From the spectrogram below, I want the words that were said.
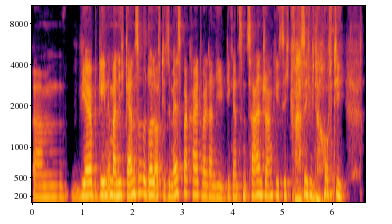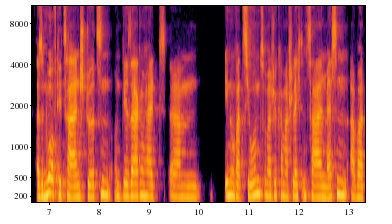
Ähm, wir gehen immer nicht ganz so doll auf diese Messbarkeit, weil dann die, die ganzen Zahlenjunkies sich quasi wieder auf die, also nur auf die Zahlen stürzen. Und wir sagen halt, ähm, Innovation zum Beispiel kann man schlecht in Zahlen messen, aber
